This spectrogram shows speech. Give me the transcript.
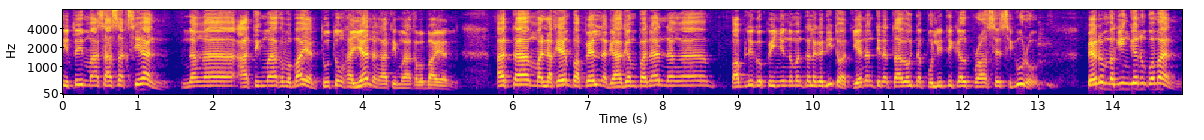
ito'y masasaksihan ng ah, ating mga kababayan, tutunghayan ng ating mga kababayan. At ah, malaki ang papel na gagampanan ng ah, public opinion naman talaga dito. At yan ang tinatawag na political process siguro. Pero maging ganun pa man,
